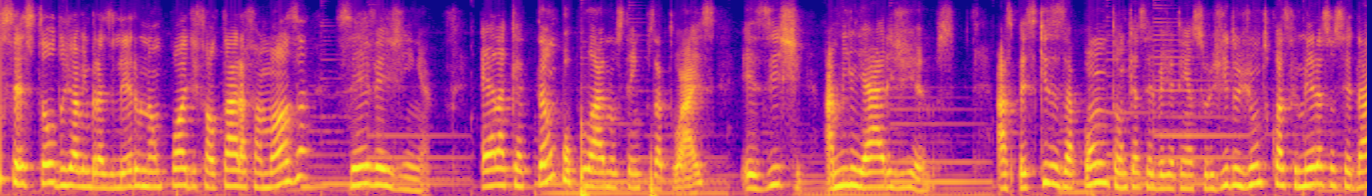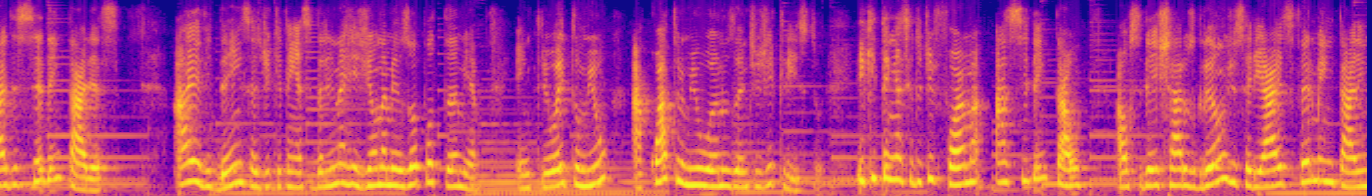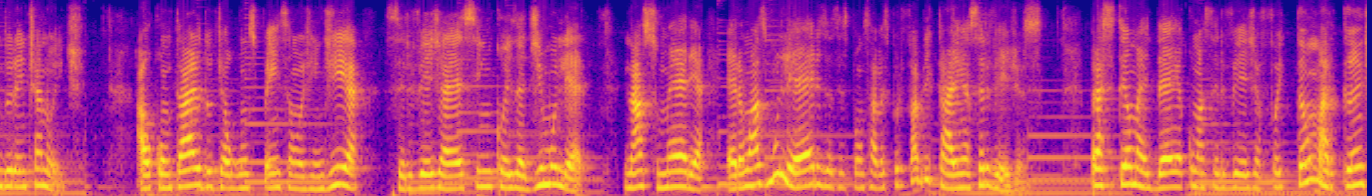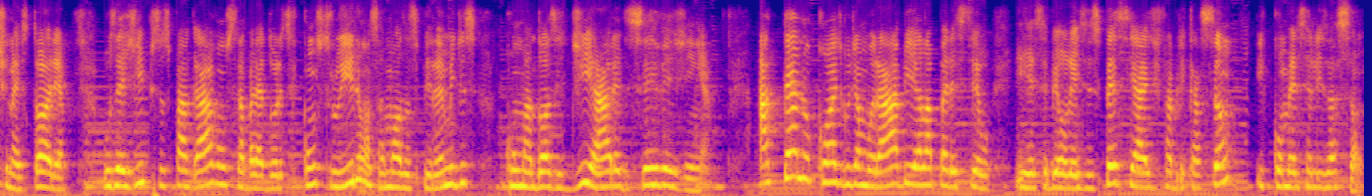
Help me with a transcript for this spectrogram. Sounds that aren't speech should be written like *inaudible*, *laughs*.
No sextou do jovem brasileiro não pode faltar a famosa cervejinha. Ela que é tão popular nos tempos atuais, existe há milhares de anos. As pesquisas apontam que a cerveja tenha surgido junto com as primeiras sociedades sedentárias. Há evidências de que tenha sido ali na região da Mesopotâmia, entre 8 mil a 4 mil anos antes de Cristo, e que tenha sido de forma acidental, ao se deixar os grãos de cereais fermentarem durante a noite. Ao contrário do que alguns pensam hoje em dia, cerveja é sim coisa de mulher. Na Suméria, eram as mulheres as responsáveis por fabricarem as cervejas. Para se ter uma ideia como a cerveja foi tão marcante na história, os egípcios pagavam os trabalhadores que construíram as famosas pirâmides com uma dose diária de cervejinha. Até no Código de Hammurabi ela apareceu e recebeu leis especiais de fabricação e comercialização.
